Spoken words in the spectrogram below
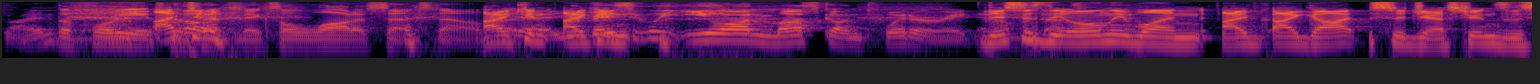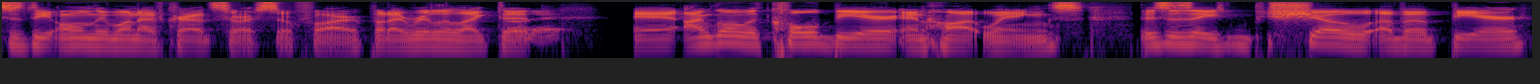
fine. The 48 percent makes a lot of sense now. I can. Yeah, I can. Basically, Elon Musk on Twitter right now. This is the only fine. one I I got suggestions. This is the only one I've crowdsourced so far, but I really liked it. Okay. And I'm going with cold beer and hot wings. This is a show of a beer.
